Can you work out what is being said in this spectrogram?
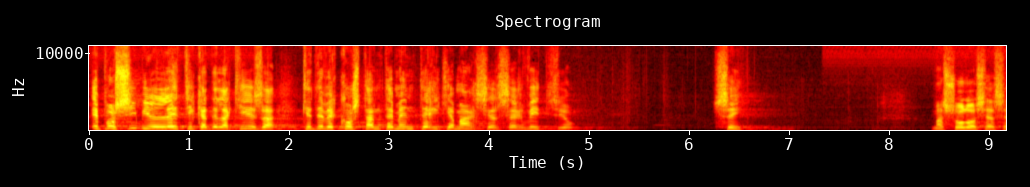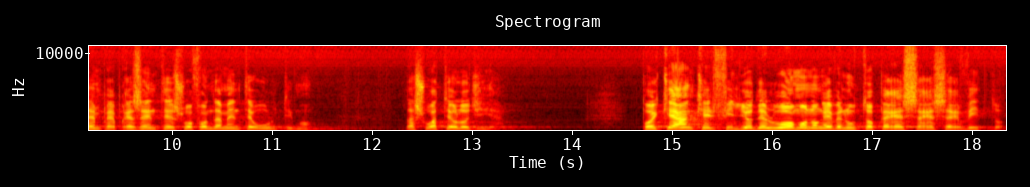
È possibile l'etica della Chiesa che deve costantemente richiamarsi al servizio? Sì, ma solo se ha sempre presente il suo fondamento ultimo, la sua teologia. Poiché anche il figlio dell'uomo non è venuto per essere servito,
